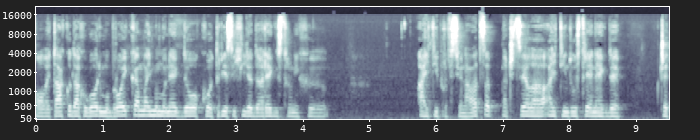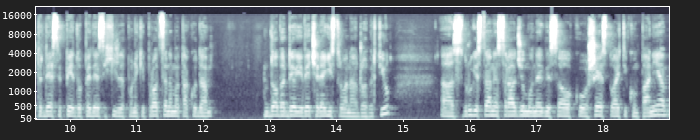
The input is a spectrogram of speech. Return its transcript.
ovaj, tako da ako govorimo o brojkama, imamo negde oko 30.000 registrovanih e, IT profesionalaca, znači cela IT industrija je negde 45 do 50.000 po nekim procenama, tako da dobar deo je već registrovan na Jobertiju. Uh, s druge strane sarađujemo negde sa oko 600 IT kompanija,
